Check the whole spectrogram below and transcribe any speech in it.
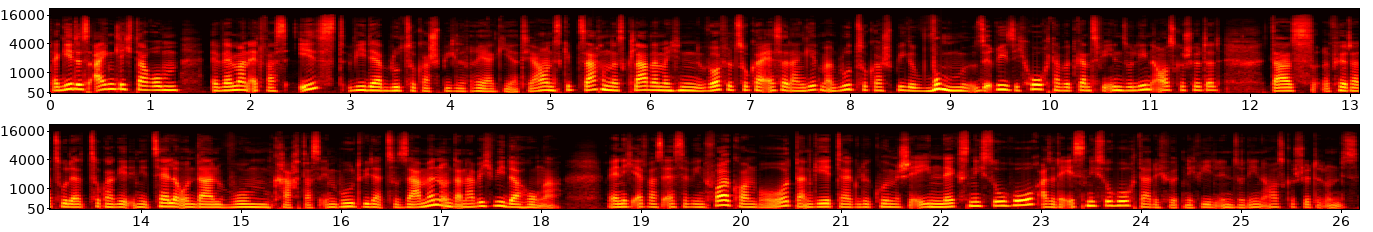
Da geht es eigentlich darum, äh, wenn man etwas isst, wie der Blutzuckerspiegel reagiert. Ja, und es gibt Sachen, das ist klar, wenn ich einen Würfelzucker esse, dann geht mein Blutzuckerspiegel wumm riesig hoch, da wird ganz viel Insulin ausgeschüttet. Das führt dazu, der Zucker geht in die Zelle und dann wumm kracht das im Blut wieder zusammen und dann habe ich wieder Hunger. Wenn ich etwas esse wie ein Vollkornbrot, dann geht der glykämische Index nicht so hoch, also der ist nicht so hoch, dadurch wird nicht viel Insulin ausgeschüttet und es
